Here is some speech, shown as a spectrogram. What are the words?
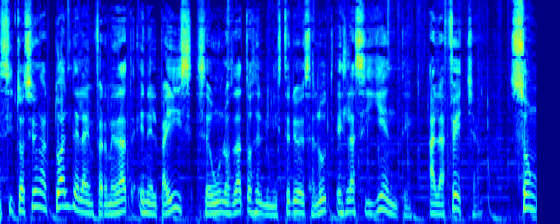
situación actual de la enfermedad en el país, según los datos del Ministerio de Salud, es la siguiente. A la fecha, son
